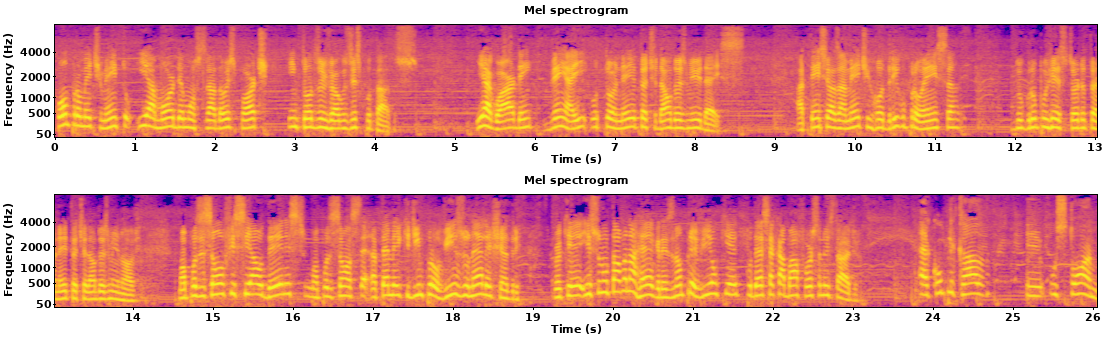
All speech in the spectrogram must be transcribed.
comprometimento e amor demonstrado ao esporte em todos os jogos disputados. E aguardem, vem aí o torneio Touchdown 2010. Atenciosamente, Rodrigo Proença, do grupo gestor do torneio Touchdown 2009. Uma posição oficial deles, uma posição até meio que de improviso, né, Alexandre? Porque isso não estava na regra, eles não previam que pudesse acabar a força no estádio. É complicado. O Storm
